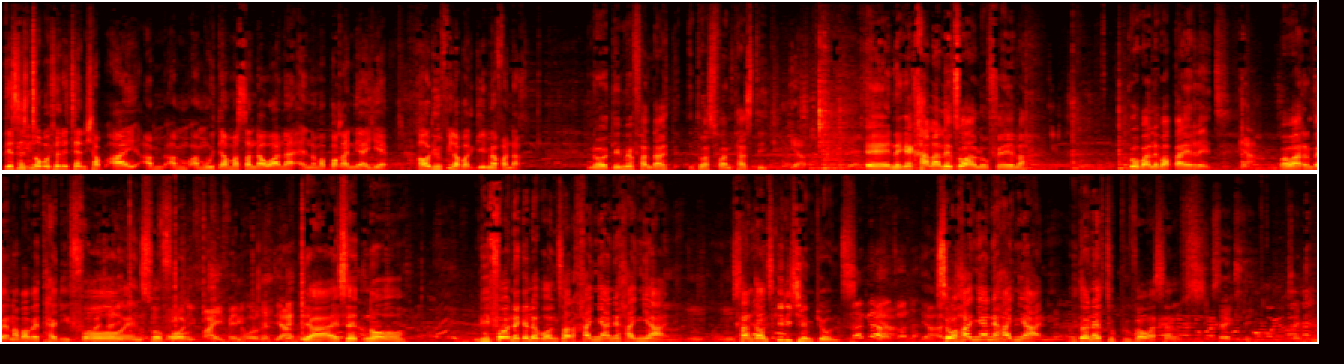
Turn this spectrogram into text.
This is Ngcobo 2010 Sharp Eye. I'm, I'm, I'm with Amasandawana and Amabagania here. How do you feel about game of Vandag? No, game of Vandag, it was fantastic. Yeah. Eh ne ke khala letswalo fela. Ko ba le ba Pirates. Yeah. Ba ba re bena ba be 34 and so forth. 45 and all that, yeah. Yeah, I said no. Before ne ke le bontsha re ganyane ganyane. Sundowns ke di champions. yeah. So ganyane ganyane, we don't have to prove ourselves. Exactly. exactly.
